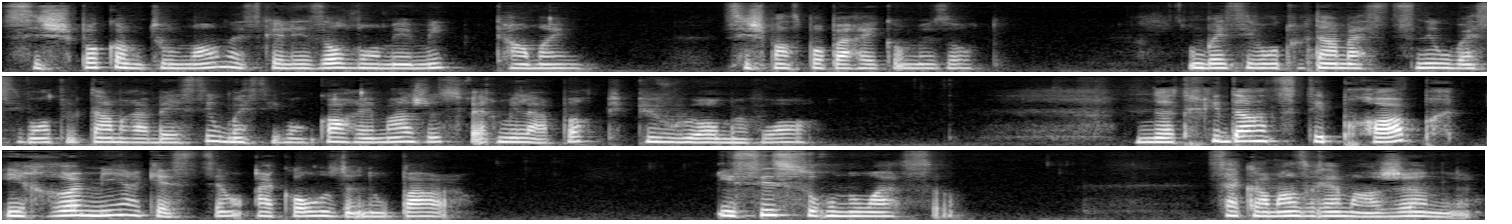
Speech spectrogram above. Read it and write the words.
si je suis pas comme tout le monde, est-ce que les autres vont m'aimer quand même? Si je pense pas pareil comme eux autres. Ou bien s'ils vont tout le temps m'astiner, ou bien s'ils vont tout le temps me rabaisser, ou bien s'ils vont carrément juste fermer la porte puis plus vouloir me voir. Notre identité propre est remise en question à cause de nos peurs. Et c'est sournois, ça. Ça commence vraiment jeune, là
